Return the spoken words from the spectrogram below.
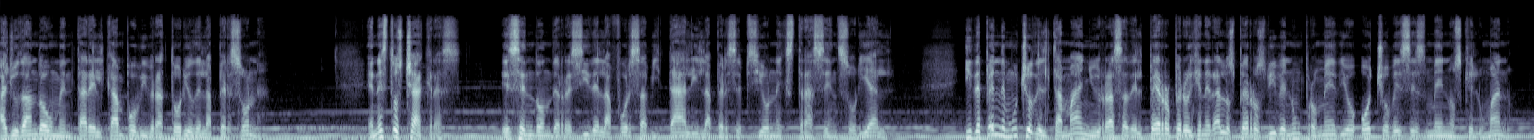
ayudando a aumentar el campo vibratorio de la persona. En estos chakras es en donde reside la fuerza vital y la percepción extrasensorial. Y depende mucho del tamaño y raza del perro, pero en general los perros viven un promedio ocho veces menos que el humano.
